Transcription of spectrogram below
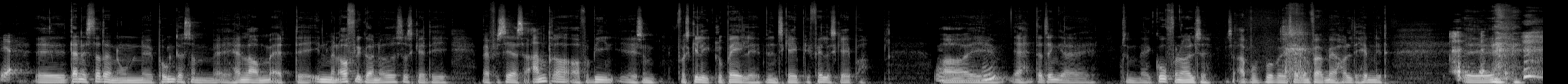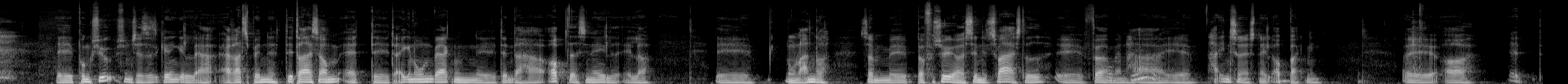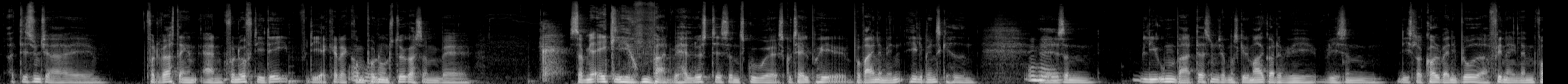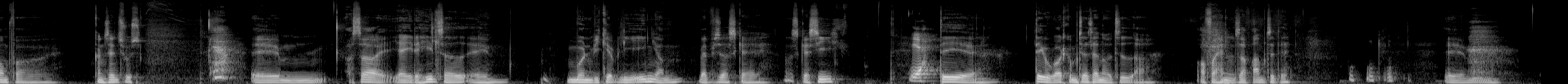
Ja. Øh, dernæst er der nogle øh, punkter, som øh, handler om, at øh, inden man offentliggør noget, så skal det verificeres af andre og forbi sådan forskellige globale videnskabelige fællesskaber. Mm-hmm. Og øh, mhm. ja, der tænker jeg, sådan en god fornøjelse, så apropos hvad vi talte om før med at holde det hemmeligt. øh, øh, punkt 7 synes jeg så til gengæld er, er ret spændende. Det drejer sig om, at øh, der ikke er nogen, hverken øh, den, der har opdaget signalet, eller øh, nogen andre, som øh, bør forsøge at sende et svar afsted, øh, før okay. man har, øh, har international opbakning. Øh, og, og det synes jeg øh, for det første er en, er en fornuftig idé, fordi jeg kan da komme uh. på nogle stykker, som, øh, som jeg ikke lige umiddelbart vil have lyst til, sådan skulle, øh, skulle tale på, på vegne af men, hele menneskeheden. Mm-hmm. Øh, sådan, lige umiddelbart, der synes jeg måske det er meget godt, at vi, vi sådan lige slår koldt vand i blodet og finder en eller anden form for øh, konsensus. Ja. Øhm, og så ja, i det hele taget, øh, må vi kan blive enige om, hvad vi så skal, skal sige. Ja. Det, øh, det kunne godt komme til at tage noget tid at, at forhandle sig frem til det. øhm,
